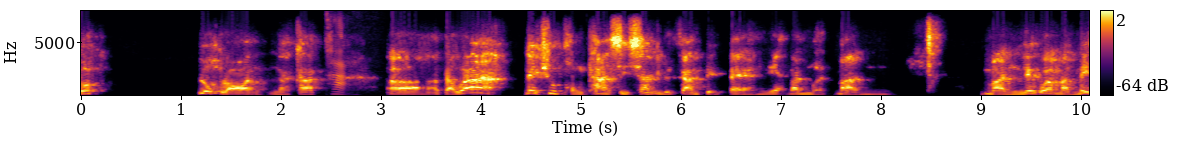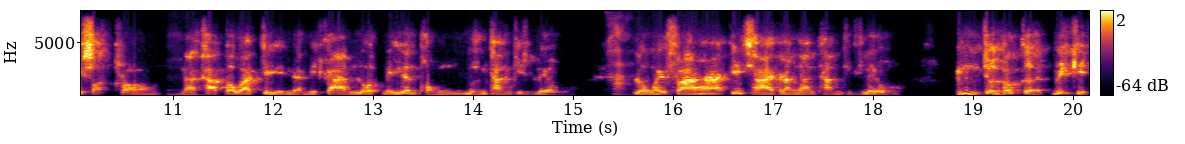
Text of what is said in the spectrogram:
ลดโลกร้อนนะครับแต่ว่าในช่วงของ transition หรือการเปลี่ยนแปลงเนี่ยมันเหมือนมัน มันเรียกว่ามันไม่สอดคล้องนะครับ เพราะว่าจีนเนี่ยมีการลดในเรื่องของเหมืองถ่านหินเร็วโรงไฟฟ้าที่ใช้พลังงานถ่านหินเร็ว จนเขาเกิดวิกฤต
